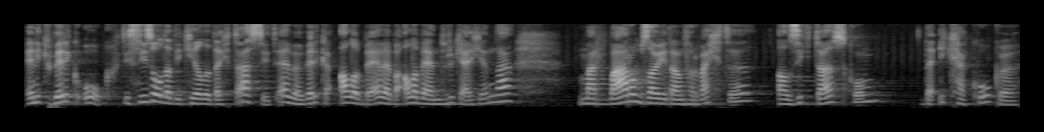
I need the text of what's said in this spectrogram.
En ik werk ook. Het is niet zo dat ik heel de dag thuis zit. Hè. We werken allebei, we hebben allebei een drukke agenda. Maar waarom zou je dan verwachten, als ik thuis kom, dat ik ga koken?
